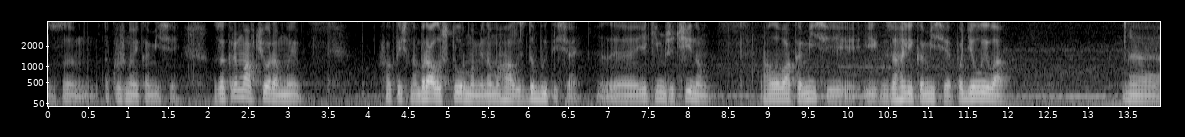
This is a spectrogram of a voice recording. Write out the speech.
з окружної комісії. Зокрема, вчора ми фактично брали штурмом і намагались добитися, е, яким же чином голова комісії і взагалі комісія поділила е,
